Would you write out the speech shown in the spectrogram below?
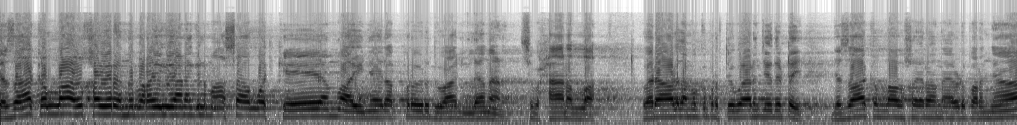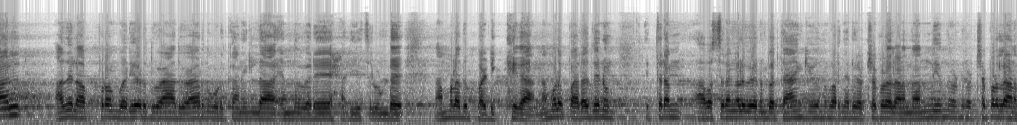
ജസാഖല്ലാഹു ഹൈർ എന്ന് പറയുകയാണെങ്കിൽ മാഷാ അള്ളാഹ് കേമായി ഞാൻ അപ്പുറം ഒരു ദ്വാ ഇല്ല എന്നാണ്. സുഹാൻ ഒരാൾ നമുക്ക് പ്രത്യുപകാരം ചെയ്തിട്ടേ ജസാഖ് അള്ളാഹു ഹൈറ എന്ന് അയാളോട് പറഞ്ഞാൽ അതിലപ്പുറം വലിയൊരു ദ്വാ ദ്വാർന്ന് കൊടുക്കാനില്ല എന്ന് വരെ ഹദീസിലുണ്ട്. നമ്മളത് പഠിക്കുക. നമ്മൾ പലതിനും ഇത്തരം അവസരങ്ങൾ വരുമ്പോൾ താങ്ക് യു എന്ന് പറഞ്ഞിട്ട് രക്ഷപ്പെടലാണ് നന്ദി എന്ന് പറഞ്ഞ് രക്ഷപ്പെടലാണ്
